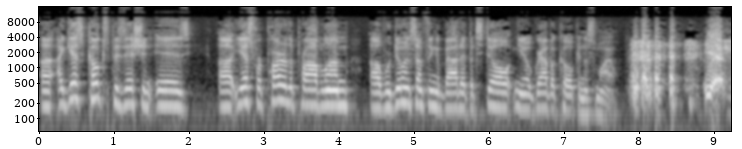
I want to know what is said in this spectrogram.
uh, I guess Coke's position is uh, yes, we're part of the problem. Uh, we're doing something about it, but still, you know, grab a Coke and a smile. yes,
